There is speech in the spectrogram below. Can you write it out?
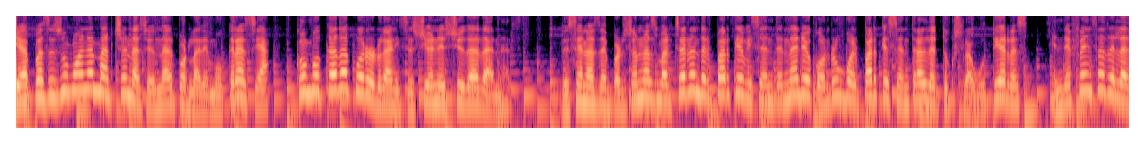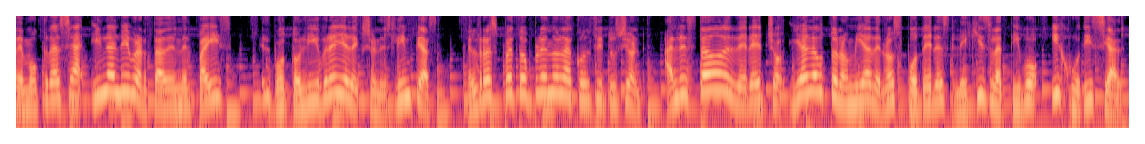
Chiapas se sumó a la Marcha Nacional por la Democracia, convocada por organizaciones ciudadanas. Decenas de personas marcharon del Parque Bicentenario con rumbo al Parque Central de Tuxtla Gutiérrez en defensa de la democracia y la libertad en el país, el voto libre y elecciones limpias, el respeto pleno a la Constitución, al Estado de Derecho y a la autonomía de los poderes legislativo y judicial.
